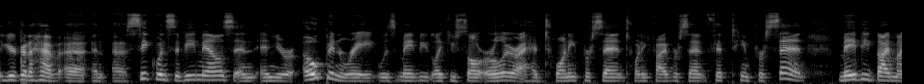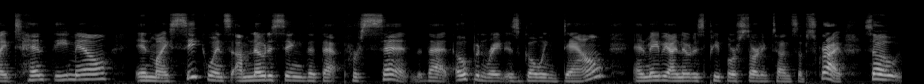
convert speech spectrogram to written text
you're going to have a, a, a, sequence of emails and, and your open rate was maybe like you saw earlier, I had 20%, 25%, 15%. Maybe by my 10th email in my sequence, I'm noticing that that percent, that open rate is going down. And maybe I notice people are starting to unsubscribe. So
